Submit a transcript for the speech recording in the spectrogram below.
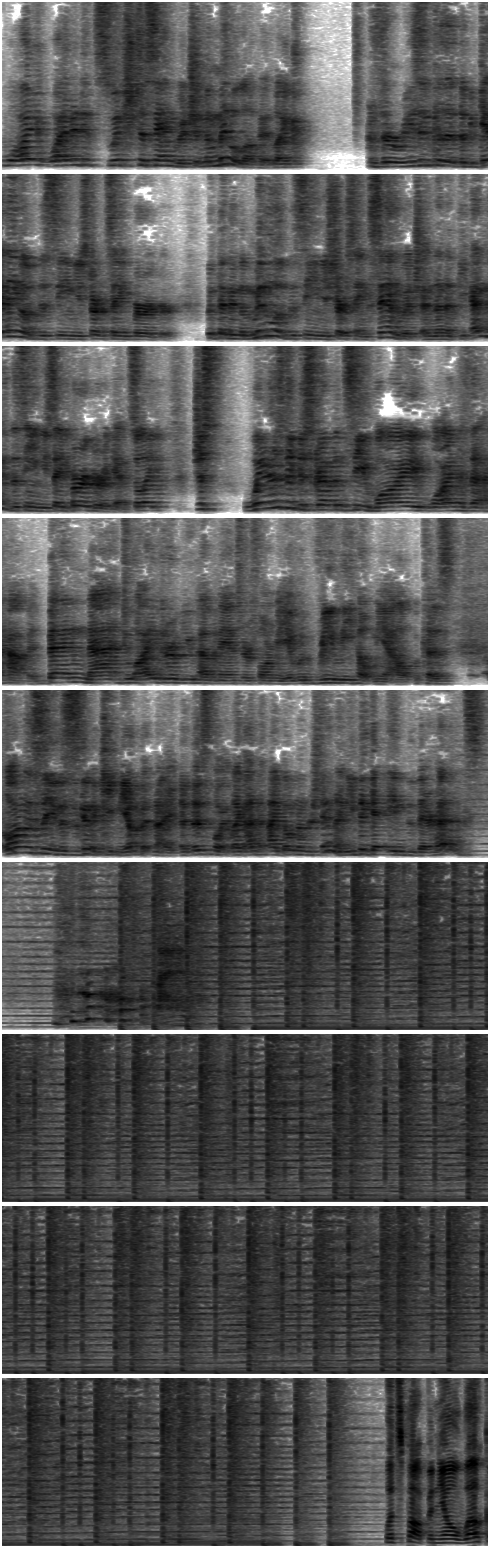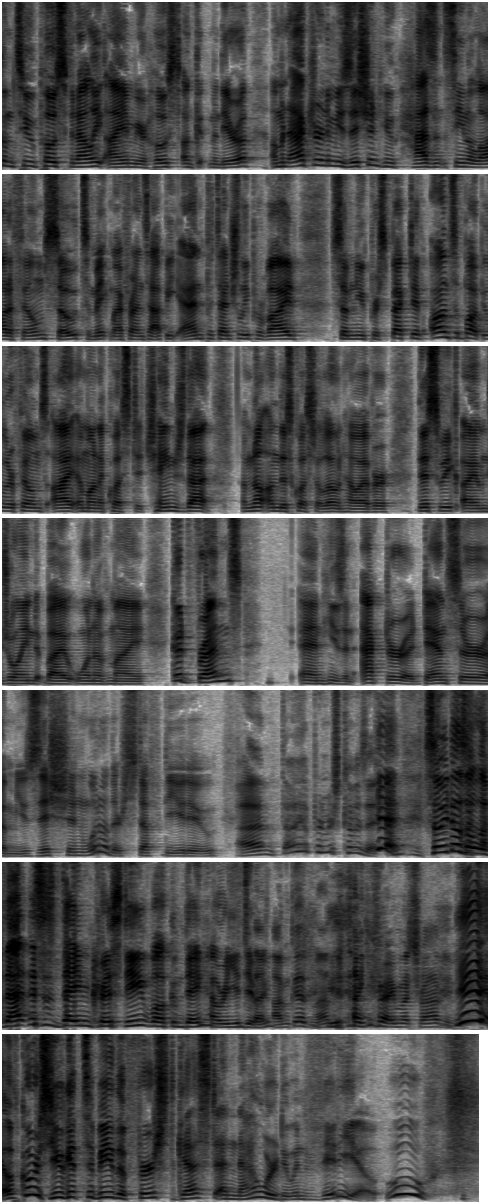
Why why did it switch to sandwich in the middle of it? Like, is there a reason? Because at the beginning of the scene you start saying burger, but then in the middle of the scene you start saying sandwich, and then at the end of the scene you say burger again. So like, just where's the discrepancy? Why why has that happened? Ben, Matt, do either of you have an answer for me? It would really help me out because honestly, this is gonna keep me up at night at this point. Like, I, I don't understand. I need to get into their heads. What's poppin', y'all? Welcome to Post Finale. I am your host, Ankit Madhira. I'm an actor and a musician who hasn't seen a lot of films, so to make my friends happy and potentially provide some new perspective on some popular films, I am on a quest to change that. I'm not on this quest alone, however. This week I am joined by one of my good friends, and he's an actor, a dancer, a musician. What other stuff do you do? Um, that pretty much covers it. Yeah, so he does all of that. This is Dane Christy. Welcome, Dane. How are you doing? I'm good, man. Thank you very much for having me. Yeah, of course. You get to be the first guest, and now we're doing video. Ooh,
